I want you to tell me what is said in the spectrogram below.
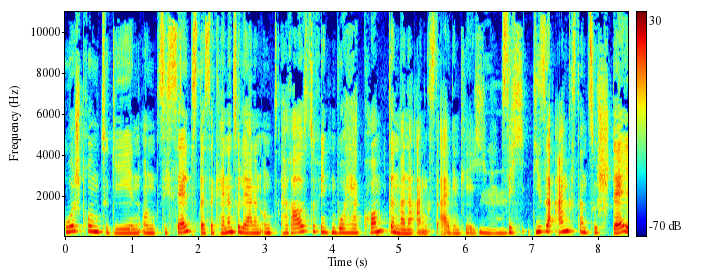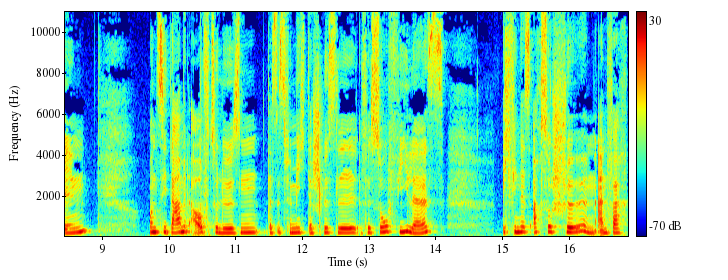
Ursprung zu gehen und sich selbst besser kennenzulernen und herauszufinden, woher kommt denn meine Angst eigentlich? Mhm. Sich dieser Angst dann zu stellen und sie damit aufzulösen, das ist für mich der Schlüssel für so vieles. Ich finde es auch so schön, einfach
